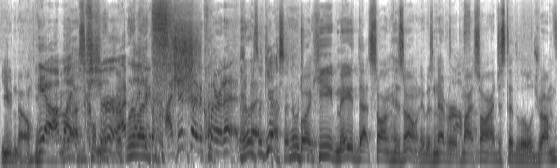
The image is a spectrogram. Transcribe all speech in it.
You know. Yeah, I'm like, sure. music. I, played the- I did play the clarinet. but- yes, I know. But he made that song his own. It was never my song. I just did the little drum.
